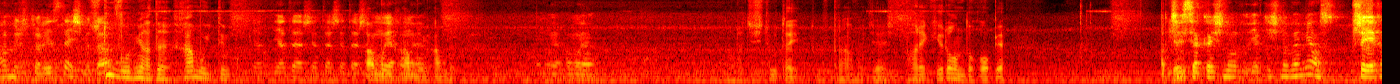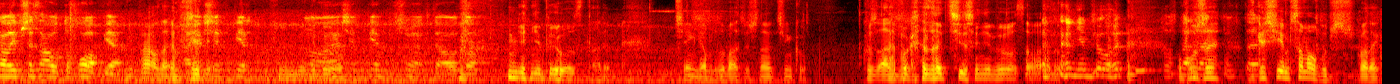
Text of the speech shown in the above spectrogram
A my już prawie jesteśmy, tak? Stówą jadę, hamuj tym. Ja, ja też, ja też, ja też. Hamuj, Hamuję, hamuj, hamuję. hamuj. Hamuję, hamuję. Dobra, gdzieś tutaj, tu w prawo gdzieś. Parę rondo, chłopie. A to jest jakaś now, jakieś nowe miasto. Przejechałeś przez auto, chłopie. Nieprawda, A ja się wpier... mnie nie No, a było. ja się wpierdziłem w to auto. Mnie nie było, stary. Sięgam, zobaczysz na odcinku. Kurz, ale pokazać ci, że nie było samochodu. nie było... O Boże, zgasiłem samochód przez przypadek.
